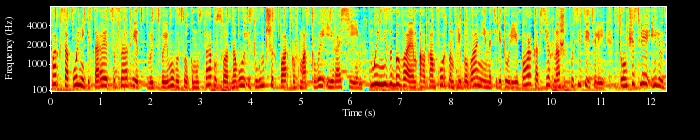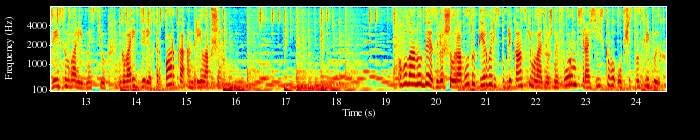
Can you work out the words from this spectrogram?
Парк «Сокольники» старается соответствовать своему высокому статусу одного из лучших парков Москвы и России. Мы не забываем о комфортном пребывании на территории парка всех наших посетителей, в том числе и людей с инвалидностью, говорит директор парка Андрей Лапшин. В Улан-Удэ завершил работу первый республиканский молодежный форум Всероссийского общества слепых.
